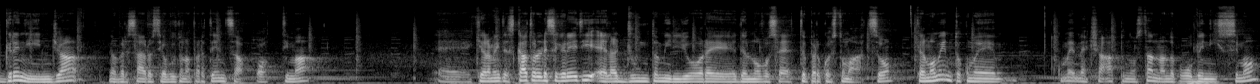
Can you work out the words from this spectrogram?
Greninja, il mio avversario si è avuto una partenza ottima. Eh, chiaramente Scatola dei Segreti è l'aggiunta migliore del nuovo set per questo mazzo, che al momento come come matchup non sta andando proprio benissimo,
